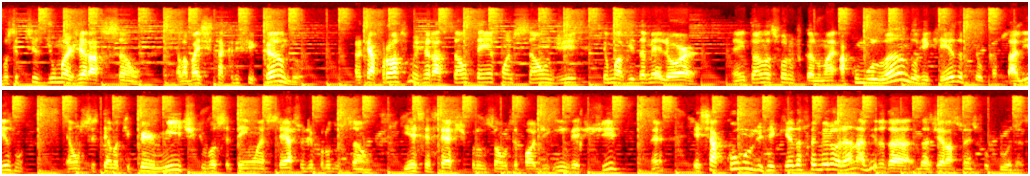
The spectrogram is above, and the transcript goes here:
você precisa de uma geração, ela vai se sacrificando para que a próxima geração tenha condição de ter uma vida melhor. Né? Então elas foram ficando mais, acumulando riqueza, porque o capitalismo é um sistema que permite que você tenha um excesso de produção e esse excesso de produção você pode investir, né? Esse acúmulo de riqueza foi melhorando a vida da, das gerações futuras.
